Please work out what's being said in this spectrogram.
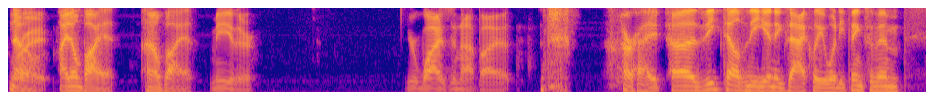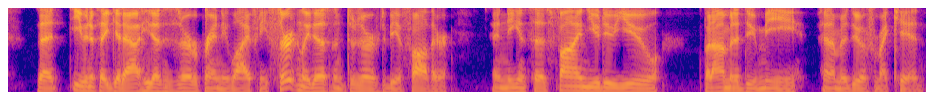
no, Right. I don't buy it. I don't buy it. Me either. You're wise to not buy it. All right. Uh, Zeke tells Negan exactly what he thinks of him. That even if they get out, he doesn't deserve a brand new life, and he certainly doesn't deserve to be a father. And Negan says, "Fine, you do you, but I'm going to do me, and I'm going to do it for my kid."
